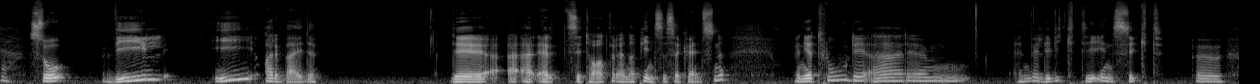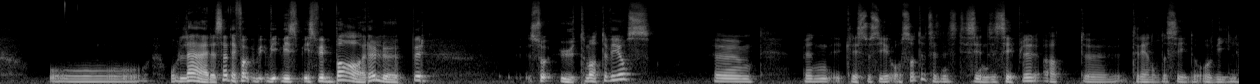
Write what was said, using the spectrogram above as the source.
Ja. Så hvil i arbeidet. Det er, et sitat fra en av pinsesekvensene. Men jeg tror det er um, en veldig viktig innsikt uh, å, å, lære seg det. For hvis, hvis, vi bare løper, så utmatter vi oss. Uh, men Kristus sier også til, sine disipler at uh, tre nå til side og hvil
